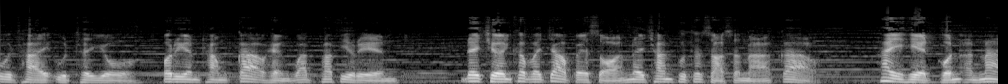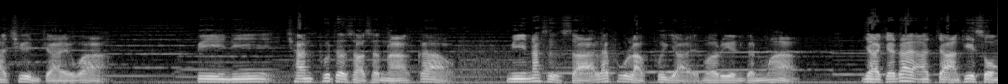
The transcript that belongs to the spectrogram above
อุทัยอุทโยปรริยนธรรมเก้าแห่งวัดพระพิเรน ได้เชิญข้าพเจ้าไปสอนในชั้นพุทธศาสนาเก้าให้เหตุผลอันน่าชื่นใจว่า ปีนี้ชั้นพุทธศาสนาเก้ามีนักศึกษาและผู้หลักผู้ใหญ่มาเรียนกันมาก อยากจะได้อาจารย์ที่ทรง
